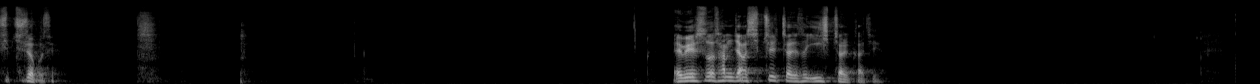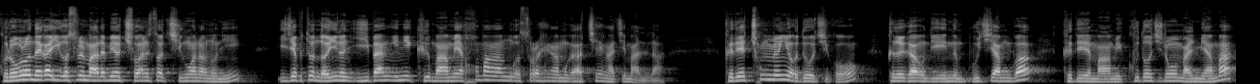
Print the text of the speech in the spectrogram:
17절 보세요. 에베소 3장 17절에서 20절까지. 그러므로 내가 이것을 말하며 주 안에서 증언하노니 이제부터 너희는 이방인이 그 마음에 허망한 것으로 행함과 같이 행하지 말라. 그들의 총명이 어두워지고 그들 가운데 있는 무지함과 그들의 마음이 굳어지로 말미암아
